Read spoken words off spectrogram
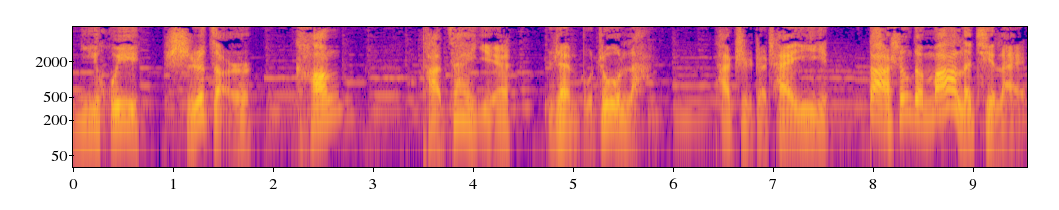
泥灰、石子儿、糠，他再也忍不住了。他指着差役，大声的骂了起来。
